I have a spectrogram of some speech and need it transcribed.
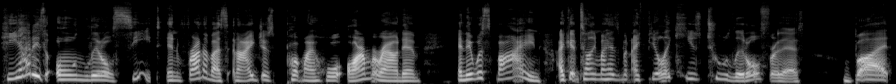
he had his own little seat in front of us, and I just put my whole arm around him and it was fine. I kept telling my husband, I feel like he's too little for this, but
